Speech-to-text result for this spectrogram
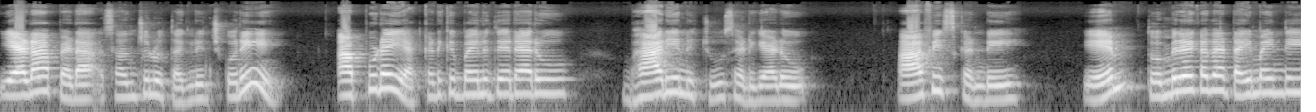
ఎడాపెడా సంచులు తగిలించుకొని అప్పుడే ఎక్కడికి బయలుదేరారు? భార్యని చూసి అడిగాడు. ఆఫీస్కండి ఏం? తొమ్మిదే కదా టైం అయింది.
